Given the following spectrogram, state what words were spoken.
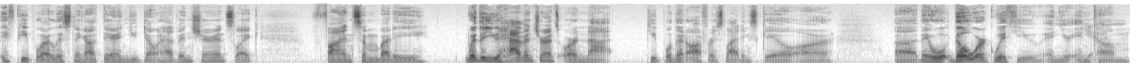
if people are listening out there and you don't have insurance, like find somebody, whether you have insurance or not. People that offer sliding scale are uh, they will they'll work with you and your income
